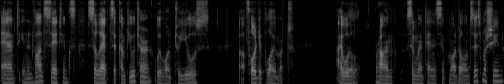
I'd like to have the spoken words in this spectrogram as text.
and in advanced settings, select the computer we want to use uh, for deployment. I will run Segment Anything model on this machine,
